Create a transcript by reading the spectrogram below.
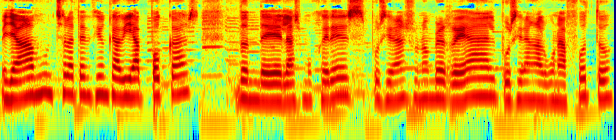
Me llamaba mucho la atención que había pocas donde las mujeres pusieran su nombre real, pusieran alguna foto.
